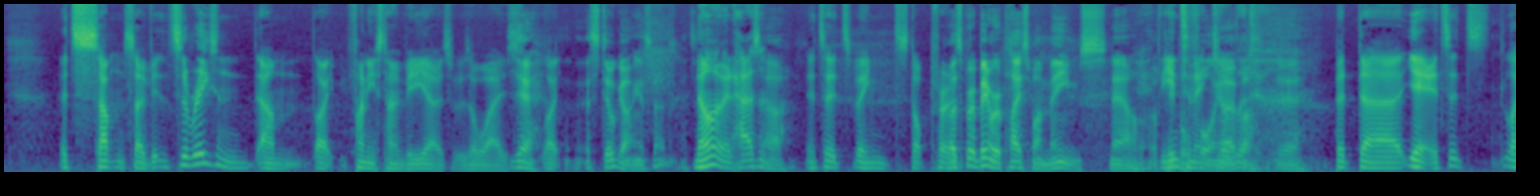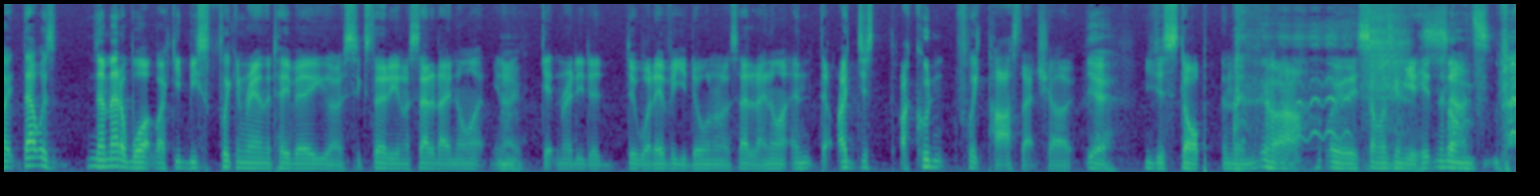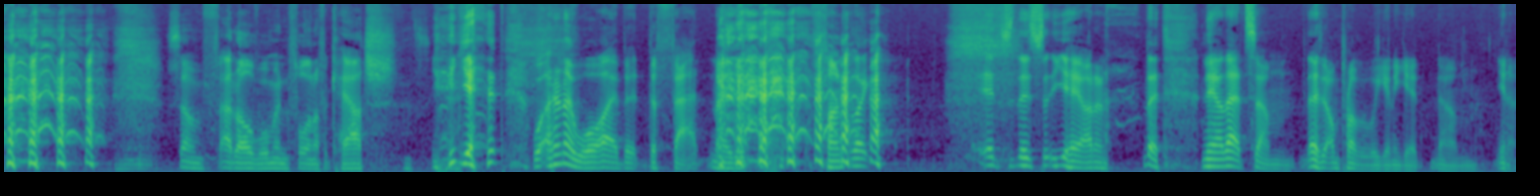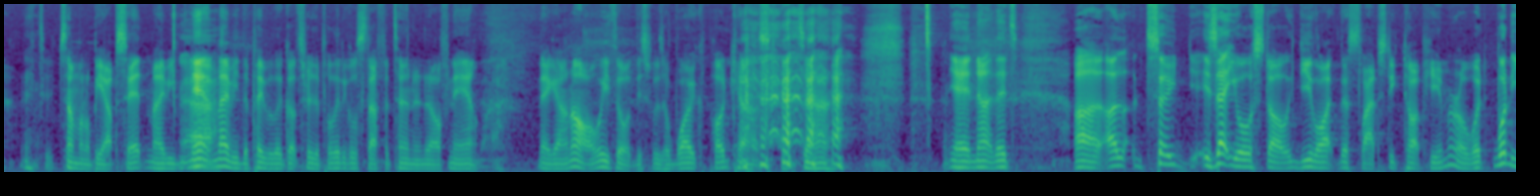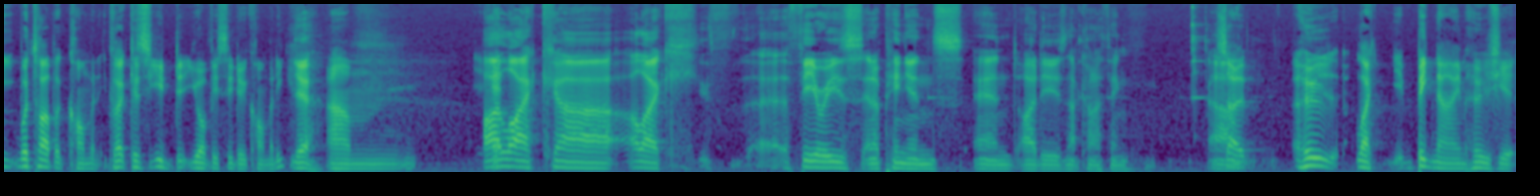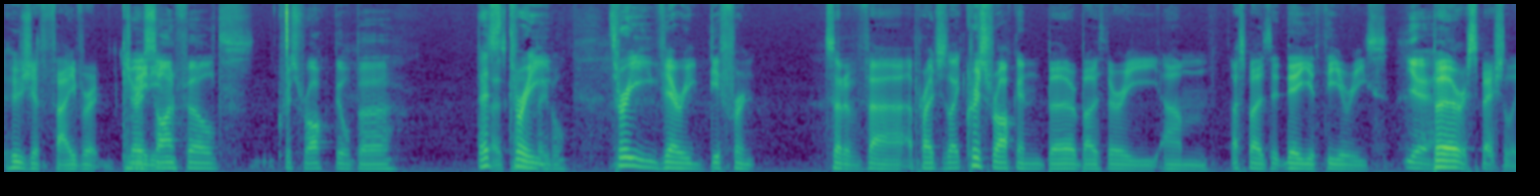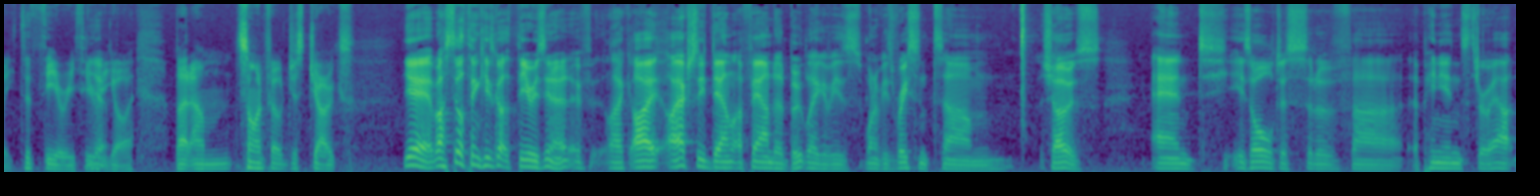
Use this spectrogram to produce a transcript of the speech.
it's something so. vi- It's the reason, um, like funniest home videos was always yeah, like it's still going, isn't it? It's, no, it hasn't. Ah. It's it's been stopped for. well, it's been replaced by memes now Yeah, of the people internet falling killed over. it. Yeah. But uh, yeah, it's it's like that was no matter what, like you'd be flicking around the TV, you know, six thirty on a Saturday night, you know, Mm. getting ready to do whatever you're doing on a Saturday night, and th- I just I couldn't flick past that show. Yeah. You just stop, and then oh, this, someone's gonna get hit in the Some, nuts. some fat old woman falling off a couch. yeah, well, I don't know why, but the fat made it funny. Like it's this, yeah, I don't know. That, now that's um, that, I'm probably going to get um, you know, someone will be upset. Maybe now, Ah. maybe the people that got through the political stuff are turning it off now. They're going, oh, we thought this was a woke podcast. But, uh, yeah, no, that's. Uh, I, so is that your style? Do you like the slapstick type humor, or what? What do you, what type of comedy? Because you do, you obviously do comedy. Yeah. Um, I Eh. like uh, I like uh, theories and opinions and ideas and that kind of thing. so Um, who like big name? Who's your who's your favorite Jerry comedian? Seinfeld, Chris Rock, Bill Burr. That's those kind of three three very different sort of uh, approaches. Like Chris Rock and Burr are both very. Um, I suppose that they're your theories. Yeah. Burr especially, the theory theory Yeah. guy. But um, Seinfeld just jokes. Yeah, but I still think he's got theories in it. If like I, I actually down I found a bootleg of his one of his recent um, shows, and is all just sort of uh, opinions throughout.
